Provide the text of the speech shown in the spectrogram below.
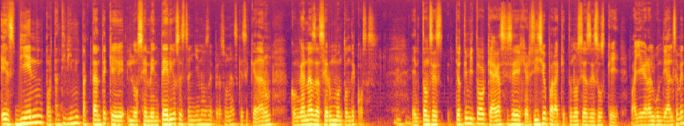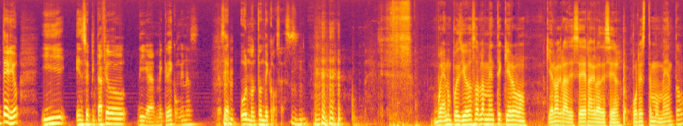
es bien importante y bien impactante que los cementerios están llenos de personas que se quedaron con ganas de hacer un montón de cosas. Entonces, yo te invito a que hagas ese ejercicio para que tú no seas de esos que va a llegar algún día al cementerio y en su epitafio diga, me quedé con ganas de hacer un montón de cosas. Bueno, pues yo solamente quiero quiero agradecer, agradecer por este momento,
